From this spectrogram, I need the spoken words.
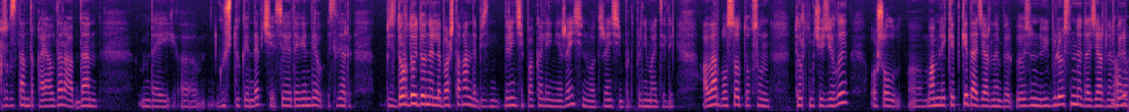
кыргызстандык аялдар абдан мындай э, күчтүү экен депчи. Себеби дегенде силер биз дордойдон эле баштаган да биздин биринчи поколение женщин вот женщин предпринимателей алар болсо токсон төртүнчү жылы ошол э, мамлекетке да жардам берип өзүнүн үй бүлөсүнө да жардам берип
